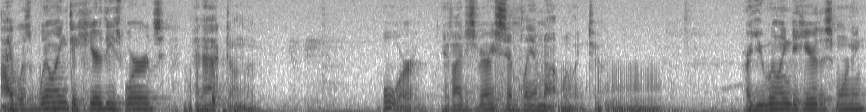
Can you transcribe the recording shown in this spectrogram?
I was willing to hear these words and act on them. Or if I just very simply am not willing to. Are you willing to hear this morning?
